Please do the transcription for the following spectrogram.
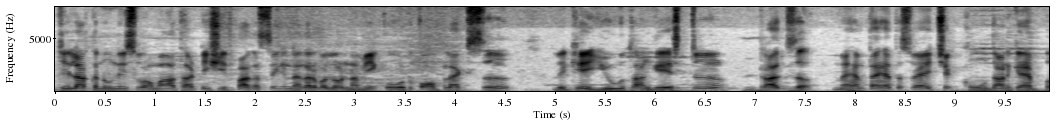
ਜ਼ਿਲ੍ਹਾ ਕਾਨੂੰਨੀ ਸੇਵਾਵਾਂ ਅਥਾਰਟੀ ਸ਼ਹੀਦ ਭਗਤ ਸਿੰਘ ਨਗਰ ਵੱਲੋਂ ਨਵੀਂ ਕੋਰਟ ਕੰਪਲੈਕਸ ਵਿਖੇ ਯੂਥ ਅੰਗੇਸਟ ਡਰੱਗਜ਼ ਮਹਿਮ ਤਹਿਤ ਸਵੈਚਕ ਖੂਨਦਾਨ ਕੈਂਪ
